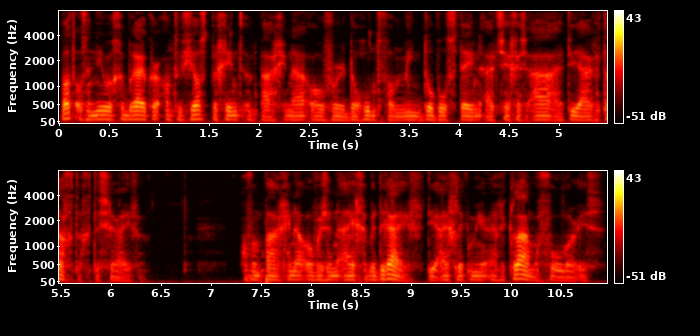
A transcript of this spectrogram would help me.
Wat als een nieuwe gebruiker enthousiast begint een pagina over de hond van Mien Dobbelsteen uit Zeggens A uit de jaren 80 te schrijven? Of een pagina over zijn eigen bedrijf, die eigenlijk meer een reclamefolder is.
